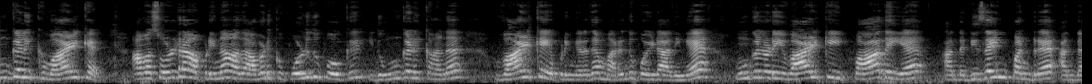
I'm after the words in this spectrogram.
உங்களுக்கு வாழ்க்கை. அவன் சொல்றான் அப்படின்னா அது அவனுக்கு பொழுதுபோக்கு. இது உங்களுக்கான வாழ்க்கை அப்படிங்கிறத மறந்து போயிடாதீங்க. உங்களுடைய வாழ்க்கை பாதைய அந்த டிசைன் பண்ற அந்த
